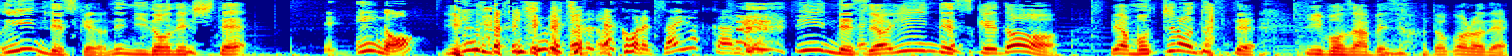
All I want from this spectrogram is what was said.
う、いいんですけどね、二度寝して。えいいの？いいんだ、いいんだけど、なんかほら罪悪感あるじゃん。いいんですよ、いいんですけど、いや、もちろんだって、ヒーボンさんは別のところで、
